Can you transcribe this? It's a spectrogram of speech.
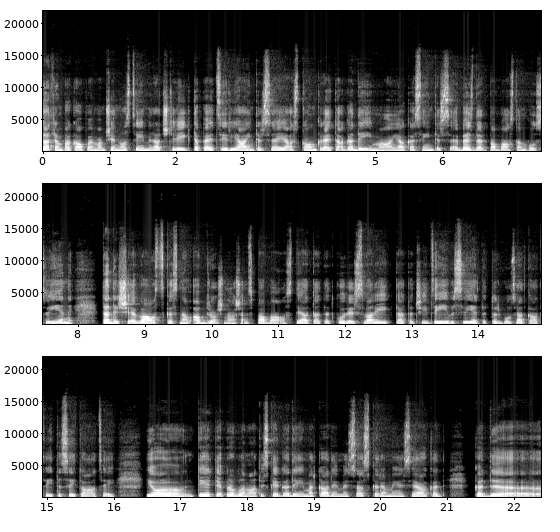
Katram pakalpojumam šie nosacījumi ir atšķirīgi, tāpēc ir jāinteresējās konkrētā gadījumā, ja kas interesē bezdarba pabalstam būs vieni, tad ir šie valsts, kas nav apdrošināšanas pabalsti, ja, tātad, kur ir svarīgi tātad šī dzīves vieta, tur būs atkal cita situācija, jo tie ir tie problemātiskie gadījumi, ar kādiem mēs saskaramies, ja, kad, kad uh,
